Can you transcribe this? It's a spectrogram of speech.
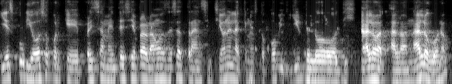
y es curioso porque precisamente siempre hablamos de esa transición en la que nos tocó vivir de lo digital a, lo análogo, ¿no?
